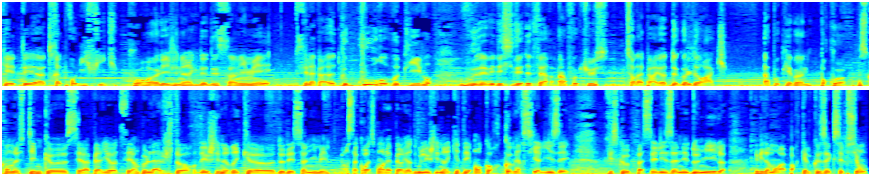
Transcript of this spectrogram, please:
qui a été euh, très prolifique pour euh, les génériques de dessins animés. C'est la période que couvre votre livre. Vous avez décidé de faire un focus sur la période de Goldorak à Pokémon. Pourquoi? Parce qu'on estime que c'est la période, c'est un peu l'âge d'or des génériques euh, de dessins animés. Ça correspond à la période où les génériques étaient encore commercialisés, puisque passé les années 2000, évidemment à part quelques exceptions,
